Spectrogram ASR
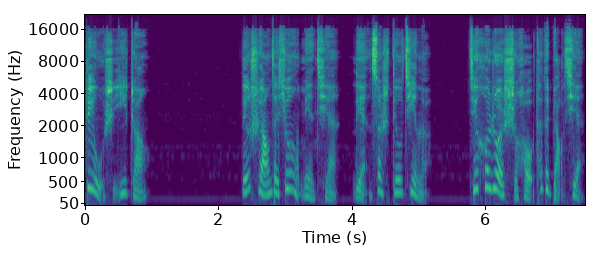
第五十一章，林舒扬在修勇面前脸算是丢尽了。结合热时候他的表现，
